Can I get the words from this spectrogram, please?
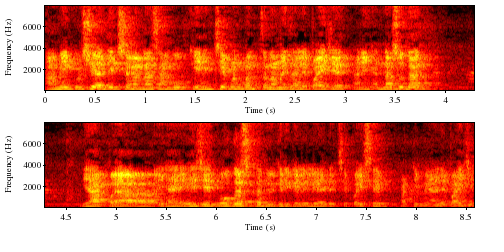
आम्ही कृषी अधीक्षकांना सांगू की ह्यांचे पण पंचनामे झाले पाहिजेत आणि ह्यांना सुद्धा या प- ह्या- हे जे बोगस खत विक्री केलेली आहे त्याचे पैसे पाठी मिळाले पाहिजे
